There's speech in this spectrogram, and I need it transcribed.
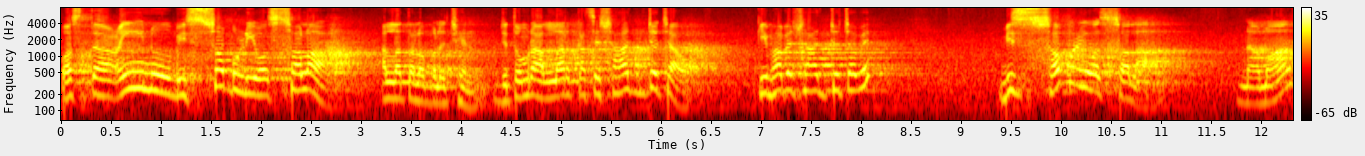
অস্তাইনু বিশ্ববুড়ি অসলা আল্লাহ তালা বলেছেন যে তোমরা আল্লাহর কাছে সাহায্য চাও। কীভাবে সাহায্য চাবে? বিশ্ববুড়ি অসলা নামাজ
